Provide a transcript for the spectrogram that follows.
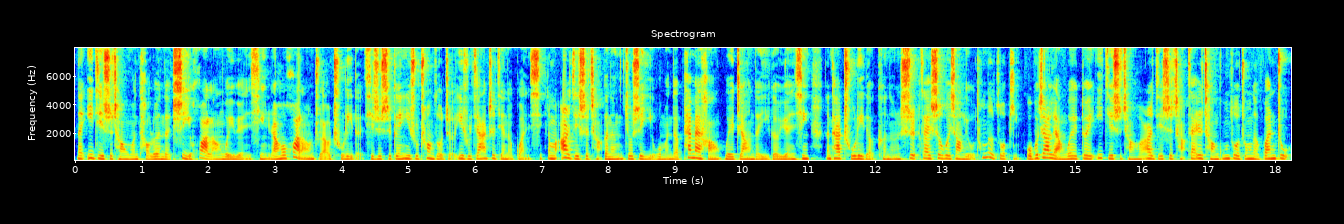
那一级市场，我们讨论的是以画廊为原型，然后画廊主要处理的其实是跟艺术创作者、艺术家之间的关系。那么二级市场可能就是以我们的拍卖行为这样的一个原型，那它处理的可能是在社会上流通的作品。我不知道两位对一级市场和二级市场。在日常工作中的关注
